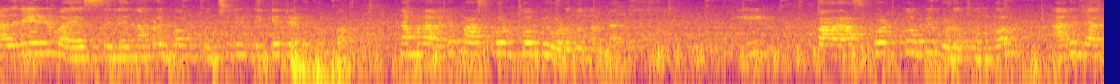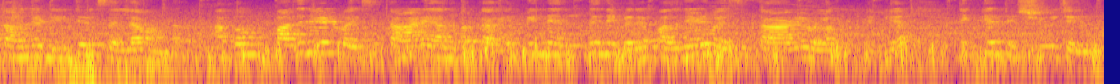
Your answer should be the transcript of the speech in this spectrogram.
പതിനേഴ് വയസ്സിൽ നമ്മളിപ്പോൾ കൊച്ചിന് ടിക്കറ്റ് എടുക്കുമ്പോൾ നമ്മൾ അവന്റെ പാസ്പോർട്ട് കോപ്പി കൊടുക്കുന്നുണ്ട്. ഈ പാസ്പോർട്ട് കോപ്പി കൊടുക്കുമ്പോൾ അതിനകത്ത് അവന്റെ ഡീറ്റെയിൽസ് എല്ലാം ഉണ്ട്. അപ്പം പതിനേഴ് വയസ്സ് താഴെയാണെന്ന് ഇവർക്കറിയാം. പിന്നെ എന്തിന് ഇവർ പതിനേഴ് വയസ്സ് താഴെയുള്ള കുട്ടിക്ക് ടിക്കറ്റ് ഇഷ്യൂ ചെയ്യുന്നു?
